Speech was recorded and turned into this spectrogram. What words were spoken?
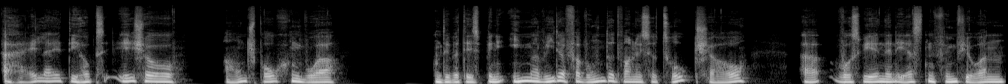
ein Highlight, ich habe es eh schon angesprochen, war, und über das bin ich immer wieder verwundert, wenn ich so zurückschaue, was wir in den ersten fünf Jahren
